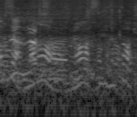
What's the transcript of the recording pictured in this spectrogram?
O sea, no, no, así no estaba yo.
